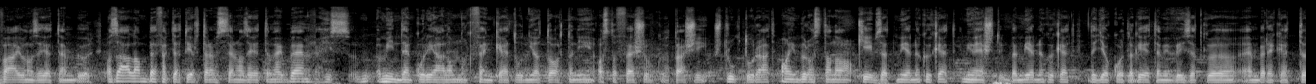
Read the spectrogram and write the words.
váljon az egyetemből. Az állam befektet értelemszerűen az egyetemekbe, hisz mindenkori államnak fenn kell tudnia tartani azt a felsőoktatási struktúrát, amiből aztán a képzett mérnököket, mi esetünkben mérnököket, de gyakorlatilag egyetemi végzett embereket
